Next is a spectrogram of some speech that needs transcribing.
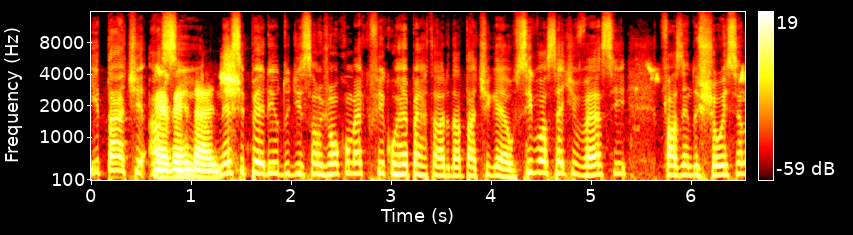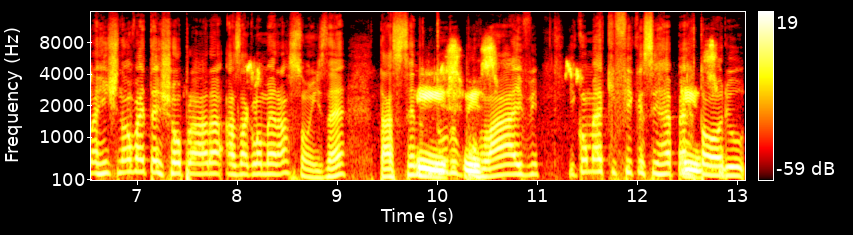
E Tati, é assim, é nesse período de São João, como é que fica o repertório da Tati Guel? Se você tivesse fazendo show esse ano, a gente não vai ter show para as aglomerações, né? Tá sendo isso, tudo por isso. live. E como é que fica esse repertório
